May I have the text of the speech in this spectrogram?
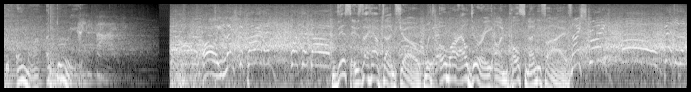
with Omar Adouri. Oh, he lifts the fire and what a goal! This is the halftime show with Omar Al on Pulse 95. Nice strike! Oh, better than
